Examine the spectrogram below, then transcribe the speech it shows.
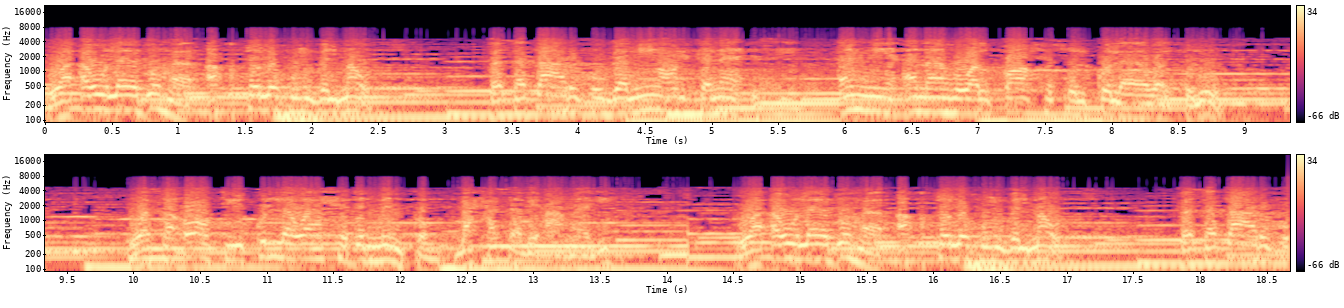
وأولادها أقتلهم بالموت فستعرف جميع الكنائس أني أنا هو الفاحص الكلى والقلوب. وسأعطي كل واحد منكم بحسب أعماله. وأولادها أقتلهم بالموت فستعرف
